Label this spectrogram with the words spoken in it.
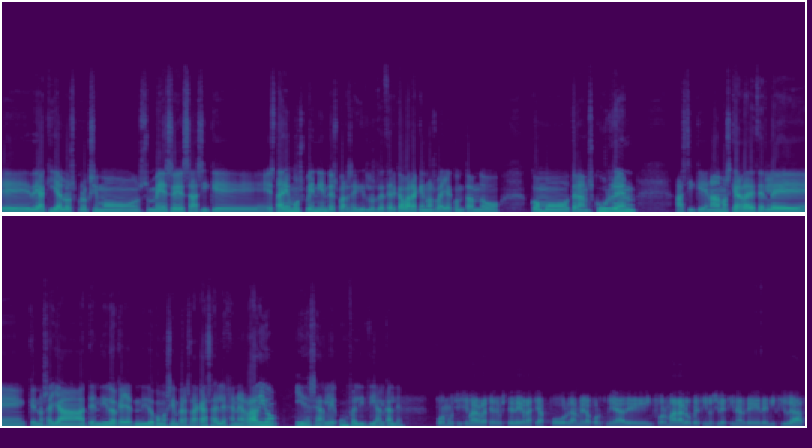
eh, de aquí a los próximos meses, así que estaremos pendientes para seguirlos de cerca para que nos vaya contando cómo transcurren. Así que nada más que agradecerle que nos haya atendido, que haya atendido como siempre a esta casa, LGN Radio, y desearle un feliz día, alcalde. Pues muchísimas gracias a ustedes, gracias por darme la oportunidad de informar a los vecinos y vecinas de mi ciudad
